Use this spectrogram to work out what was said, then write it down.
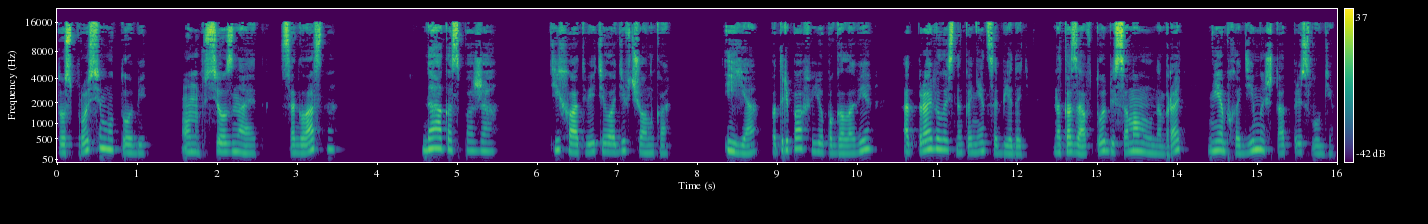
то спросим у Тоби. Он все знает. Согласна?» «Да, госпожа», — тихо ответила девчонка. И я, потрепав ее по голове, отправилась наконец обедать, наказав Тоби самому набрать необходимый штат прислуги.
